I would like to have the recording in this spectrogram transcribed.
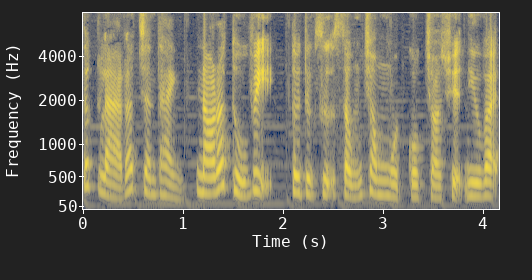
tức là rất chân thành. Nó rất thú vị, tôi thực sự sống trong một cuộc trò chuyện như vậy.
